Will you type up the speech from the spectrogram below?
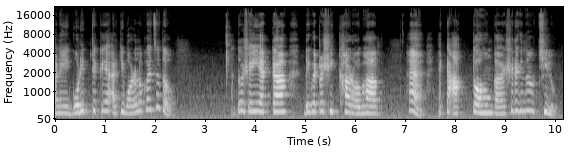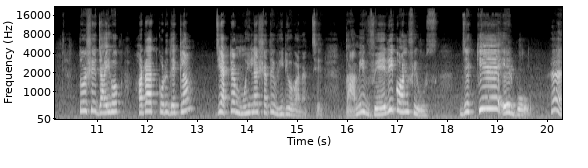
মানে গরিব থেকে আর কি বড় লোক হয়েছে তো? তো সেই একটা, দেখবে একটা শিক্ষার অভাব হ্যাঁ একটা আত্ম অহংকার সেটা কিন্তু ছিল। তো সে যাই হোক, হঠাৎ করে দেখলাম যে একটা মহিলার সাথে ভিডিও বানাচ্ছে। তো আমি ভেরি কনফিউজ যে কে এর বউ? হ্যাঁ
